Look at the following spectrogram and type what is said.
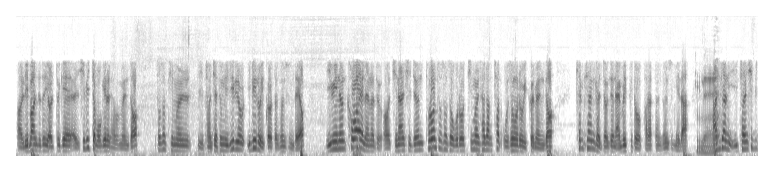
어, 리바운드도 12개, 12.5개를 잡으면서 소속팀을 전체 승률 1위로, 1위로 이끌었던 선수인데요. 2위는 커와이 레너드, 어, 지난 시즌 토론토 소속으로 팀을 사상 첫 우승으로 이끌면서 챔피언 결정전 MVP도 받았던 선수입니다. 네. 한편 2010,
